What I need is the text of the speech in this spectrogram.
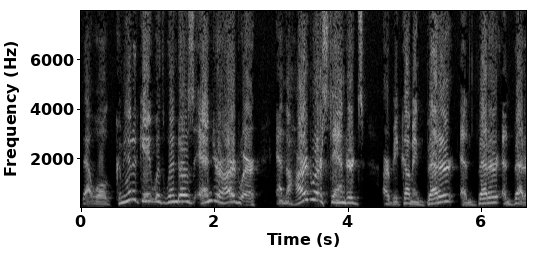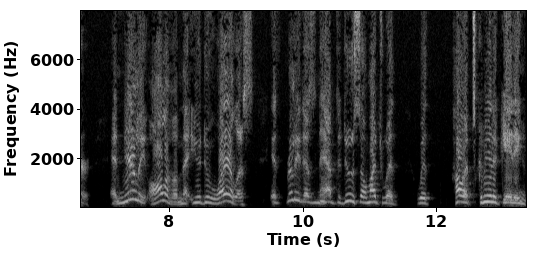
that will communicate with Windows and your hardware. And the hardware standards are becoming better and better and better. And nearly all of them that you do wireless, it really doesn't have to do so much with with how it's communicating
